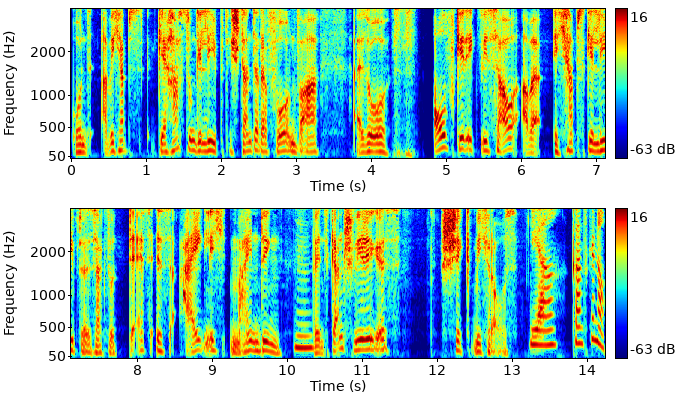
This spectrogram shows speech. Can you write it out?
Und aber ich habe es gehasst und geliebt. Ich stand da davor und war also aufgeregt wie Sau, aber ich hab's geliebt. Ich sag so, das ist eigentlich mein Ding. Hm. Wenn's ganz schwierig ist, schick mich raus. Ja, ganz genau.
